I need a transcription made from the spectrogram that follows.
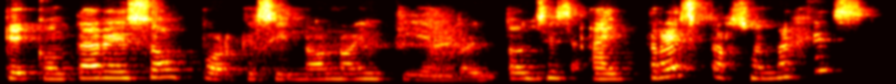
que contar eso porque si no, no entiendo. Entonces, hay tres personajes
